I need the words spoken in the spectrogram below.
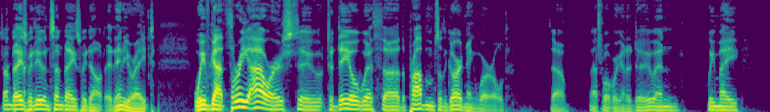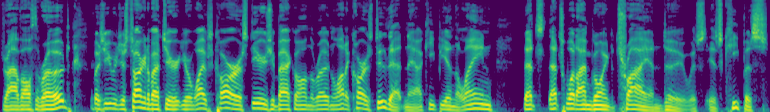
some days we do and some days we don't. At any rate, we've got three hours to to deal with uh, the problems of the gardening world. So that's what we're going to do, and we may drive off the road. But you were just talking about your your wife's car steers you back on the road, and a lot of cars do that now. Keep you in the lane. That's that's what I'm going to try and do is is keep us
